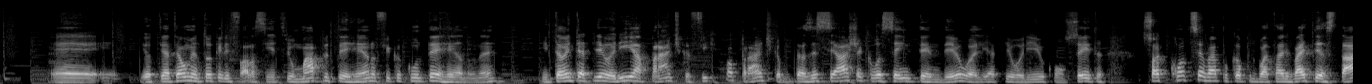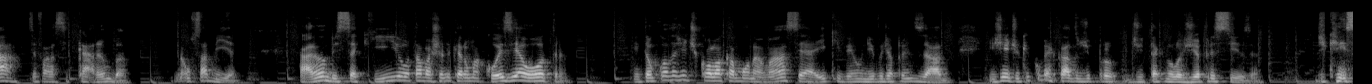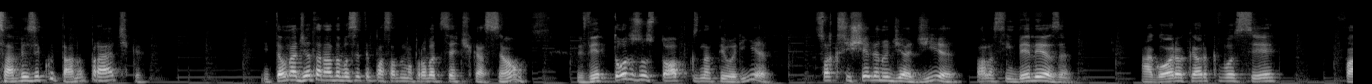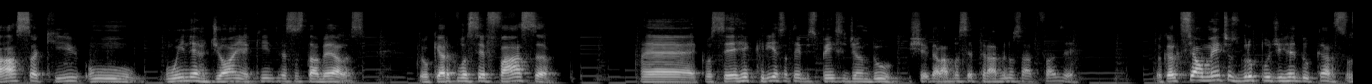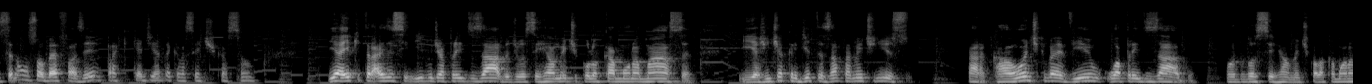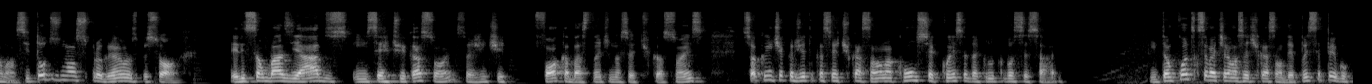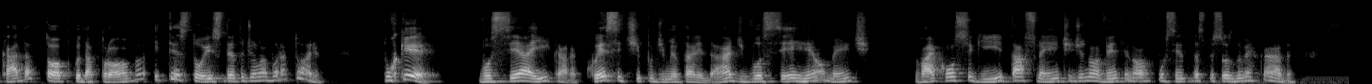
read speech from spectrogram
É, eu tenho até um mentor que ele fala assim: entre o mapa e o terreno, fica com o terreno, né? Então, entre a teoria e a prática, fique com a prática. Muitas vezes você acha que você entendeu ali a teoria e o conceito, só que quando você vai para o campo de batalha e vai testar, você fala assim: caramba, não sabia. Caramba, isso aqui eu estava achando que era uma coisa e é outra. Então, quando a gente coloca a mão na massa, é aí que vem o nível de aprendizado. E, gente, o que, o mercado de, de tecnologia precisa? De quem sabe executar na prática. Então, não adianta nada você ter passado uma prova de certificação, ver todos os tópicos na teoria, só que se chega no dia a dia, fala assim, beleza, agora eu quero que você faça aqui um, um inner join aqui entre essas tabelas. Eu quero que você faça é, que você recria essa space de undo. Chega lá, você trava e não sabe fazer. Eu quero que você aumente os grupos de redu. Cara, se você não souber fazer, para que, que adianta aquela certificação? E aí que traz esse nível de aprendizado, de você realmente colocar a mão na massa. E a gente acredita exatamente nisso. Cara, aonde que vai vir o aprendizado? Quando você realmente coloca a mão na massa. E todos os nossos programas, pessoal, eles são baseados em certificações. A gente foca bastante nas certificações, só que a gente acredita que a certificação é uma consequência daquilo que você sabe. Então, quanto que você vai tirar uma certificação? Depois você pegou cada tópico da prova e testou isso dentro de um laboratório. Por quê? Você aí, cara, com esse tipo de mentalidade, você realmente vai conseguir estar à frente de 99% das pessoas do mercado.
